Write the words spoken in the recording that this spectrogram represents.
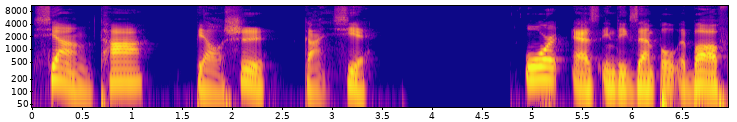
向他表示感谢。Or as in the example above,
